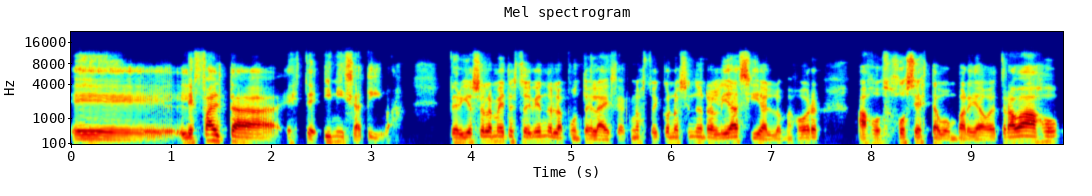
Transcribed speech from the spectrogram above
eh, le falta este, iniciativa, pero yo solamente estoy viendo la punta del iceberg, no estoy conociendo en realidad si a lo mejor a José está bombardeado de trabajo,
